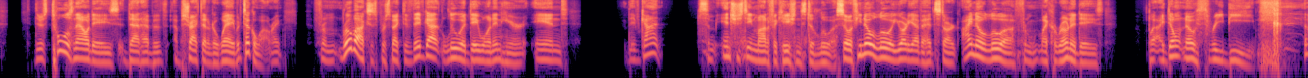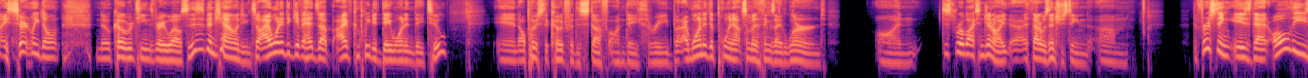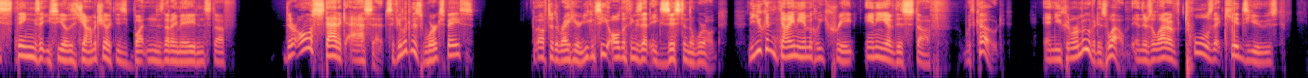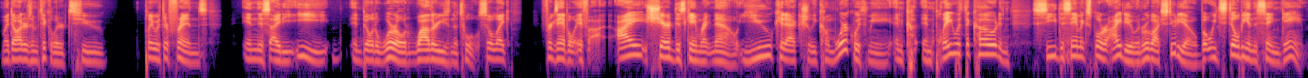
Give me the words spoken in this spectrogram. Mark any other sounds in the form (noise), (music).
there's tools nowadays that have abstracted it away, but it took a while, right? From Roblox's perspective, they've got Lua day one in here, and they've got some interesting modifications to Lua. So if you know Lua, you already have a head start. I know Lua from my Corona days, but I don't know 3D. (laughs) and I certainly don't know coroutines very well. So this has been challenging. So I wanted to give a heads up. I've completed day one and day two and I'll post the code for this stuff on day three. But I wanted to point out some of the things I learned on just Roblox in general. I, I thought it was interesting. Um, the first thing is that all these things that you see, all this geometry, like these buttons that I made and stuff, they're all static assets. If you look at this workspace off to the right here, you can see all the things that exist in the world. Now you can dynamically create any of this stuff with code and you can remove it as well. And there's a lot of tools that kids use, my daughters in particular, to play with their friends in this IDE and build a world while they're using the tools. So like, for example, if I shared this game right now, you could actually come work with me and and play with the code and see the same explorer I do in Roblox Studio, but we'd still be in the same game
